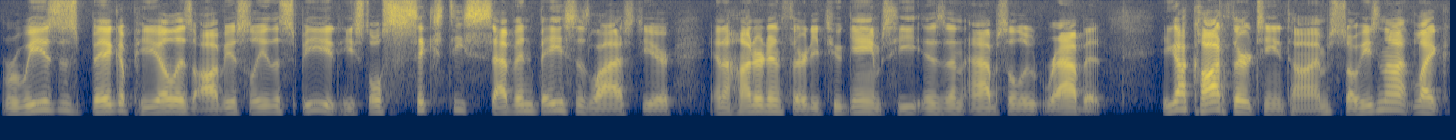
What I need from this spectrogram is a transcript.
Ruiz's big appeal is obviously the speed. He stole 67 bases last year in 132 games. He is an absolute rabbit. He got caught 13 times, so he's not like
